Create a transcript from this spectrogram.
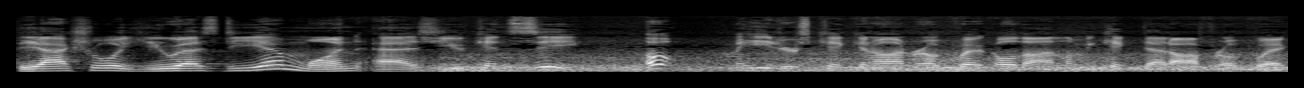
the actual USDM one, as you can see. Oh, my heater's kicking on real quick. Hold on, let me kick that off real quick.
